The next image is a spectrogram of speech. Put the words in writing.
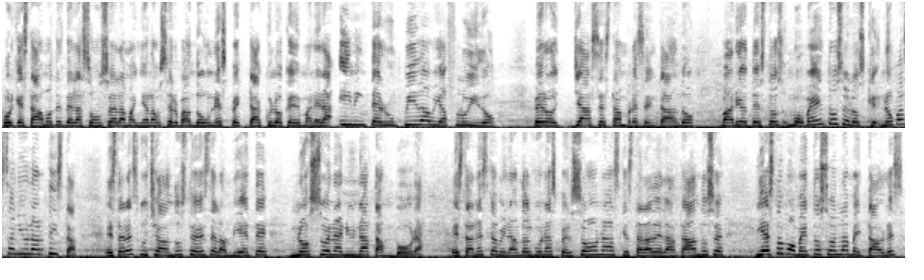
porque estábamos desde las 11 de la mañana observando un espectáculo que de manera ininterrumpida había fluido, pero ya se están presentando varios de estos momentos en los que no pasa ni un artista. Están escuchando ustedes el ambiente, no suena ni una tambora. Están escaminando algunas personas que están adelantándose y estos momentos son lamentables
